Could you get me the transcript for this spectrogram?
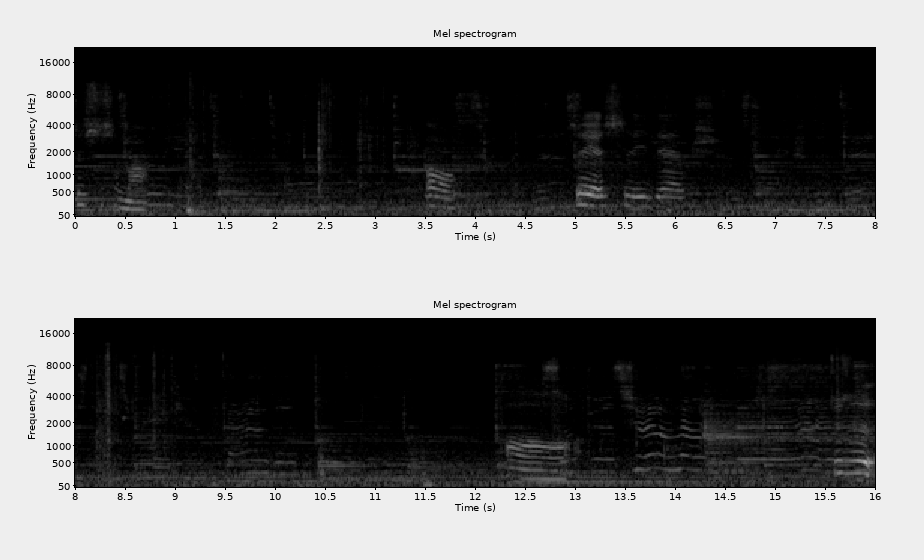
这是什么？哦，这也是一件，哦，就是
